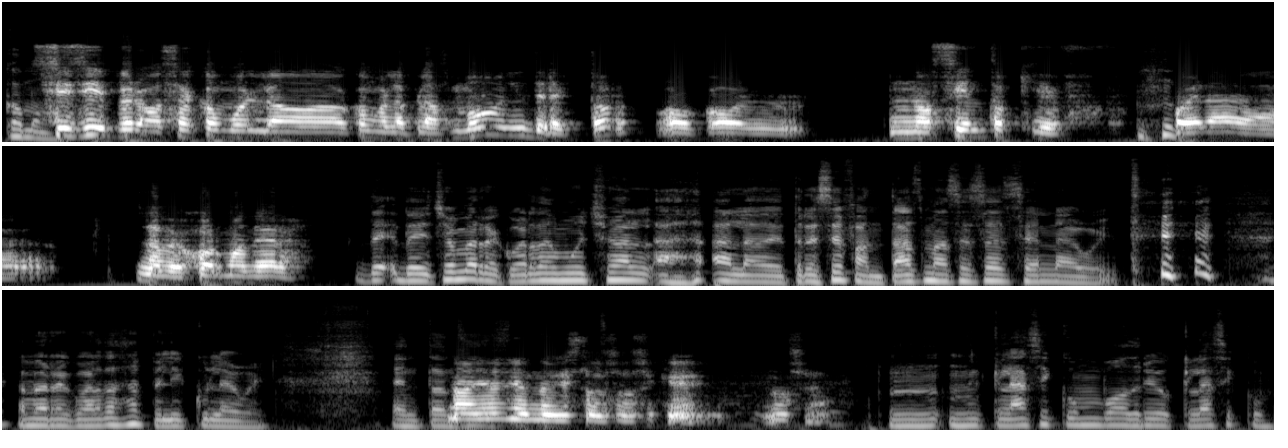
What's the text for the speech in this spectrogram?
¿Cómo? Sí, sí, pero, o sea, como lo, como la plasmó el director, o, o el- no siento que fuera la mejor manera. De, de hecho, me recuerda mucho a, a la de 13 fantasmas, esa escena, güey. me recuerda a esa película, güey. Entonces, No, yo, yo no he visto eso, así que no sé. un, un clásico, un bodrio clásico.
